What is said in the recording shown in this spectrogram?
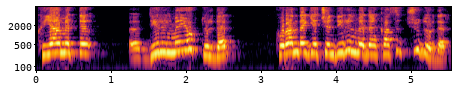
kıyamette e, dirilme yoktur der. Kur'an'da geçen dirilmeden kasıt şudur der.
